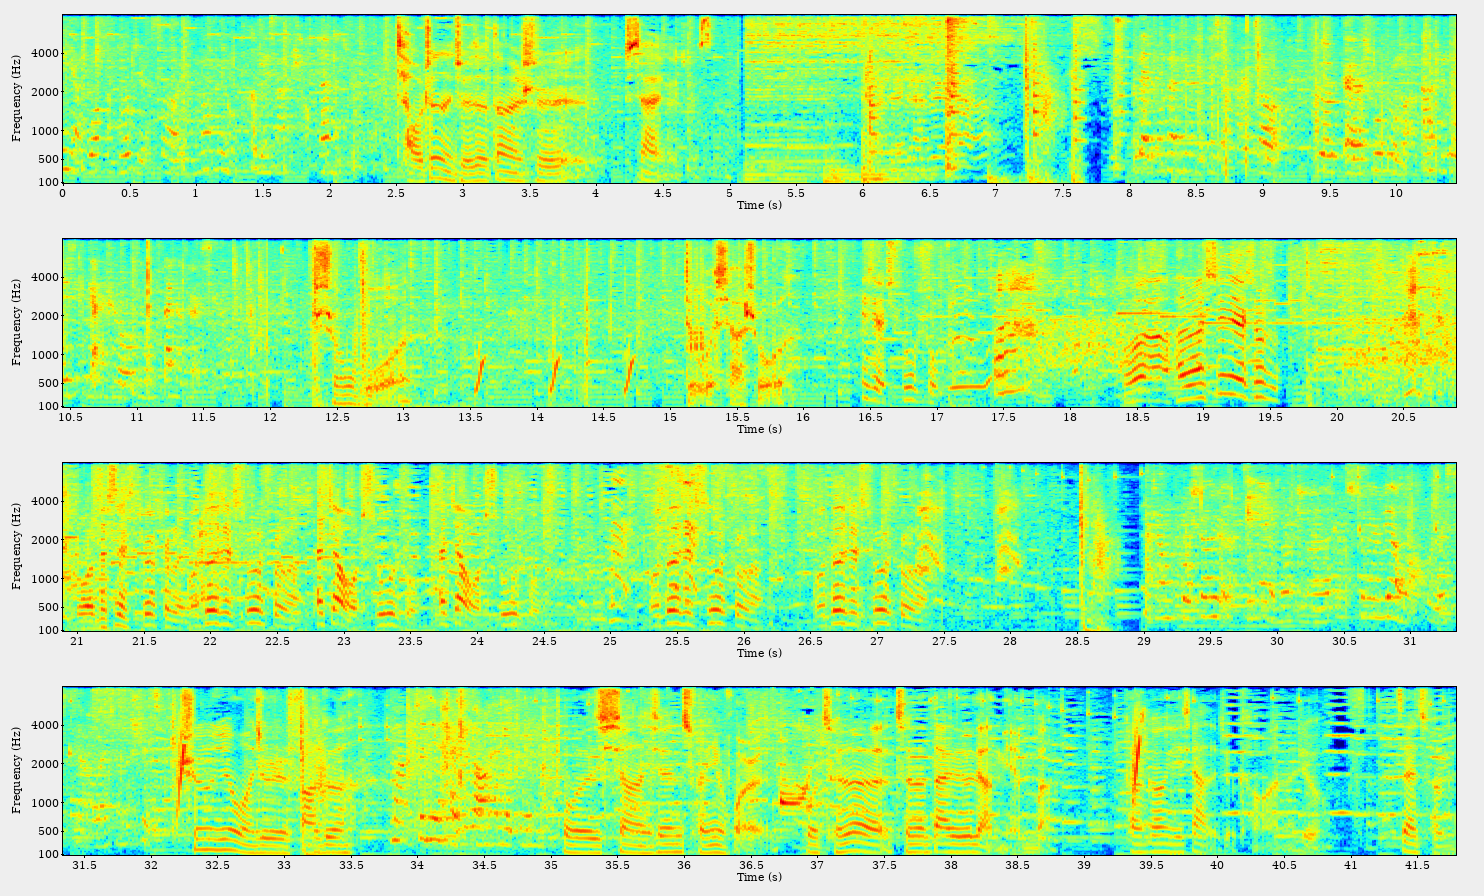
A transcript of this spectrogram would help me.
前演过很多角色，有没有那种特别想挑战的角色？挑战的角色当然是下一个角色。在中山镇有个小孩叫就呃叔叔嘛，当时内心感受用三个字形容。生活对我下手了。谢谢叔叔。啊，我他说谢谢叔叔。我都是叔叔了，我都是叔叔了。他叫我叔叔，他叫我叔叔。我都是叔叔了，我都是叔叔了。生日愿望就是发歌。那最近海贼王还有追吗？我想先存一会儿，我存了存了大概有两年吧，刚刚一下子就看完了，就再存。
